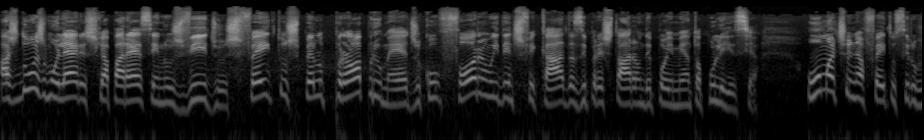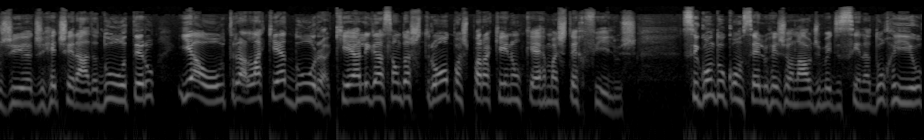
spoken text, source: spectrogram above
As duas mulheres que aparecem nos vídeos feitos pelo próprio médico foram identificadas e prestaram depoimento à polícia. Uma tinha feito cirurgia de retirada do útero e a outra laqueadura, que é a ligação das trompas para quem não quer mais ter filhos. Segundo o Conselho Regional de Medicina do Rio,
